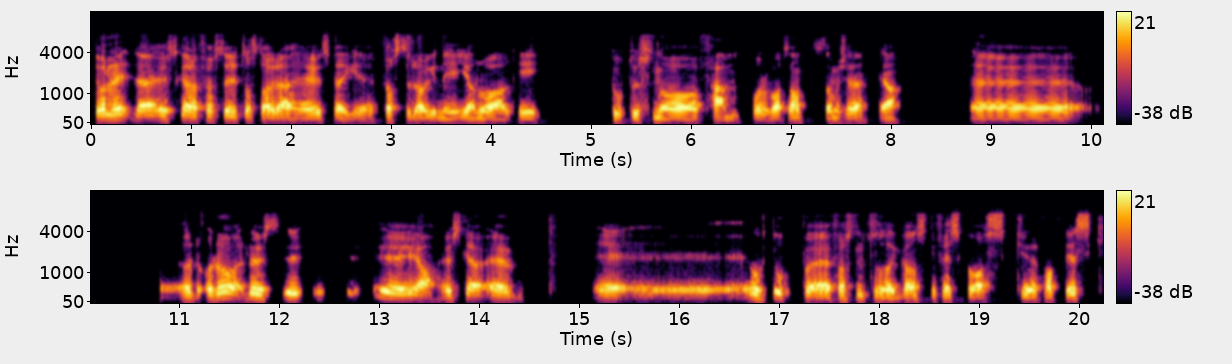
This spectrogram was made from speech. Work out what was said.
Det var jeg husker den første nyttårsdag der. Jeg husker jeg, eh, Første dagen i januar i 2005, tror det var. sant? Stemmer ikke det? Ja. Uh, og, og da du, uh, eh, Ja, jeg husker eh, Jeg våknet opp første nyttårsdag ganske frisk og rask, faktisk.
